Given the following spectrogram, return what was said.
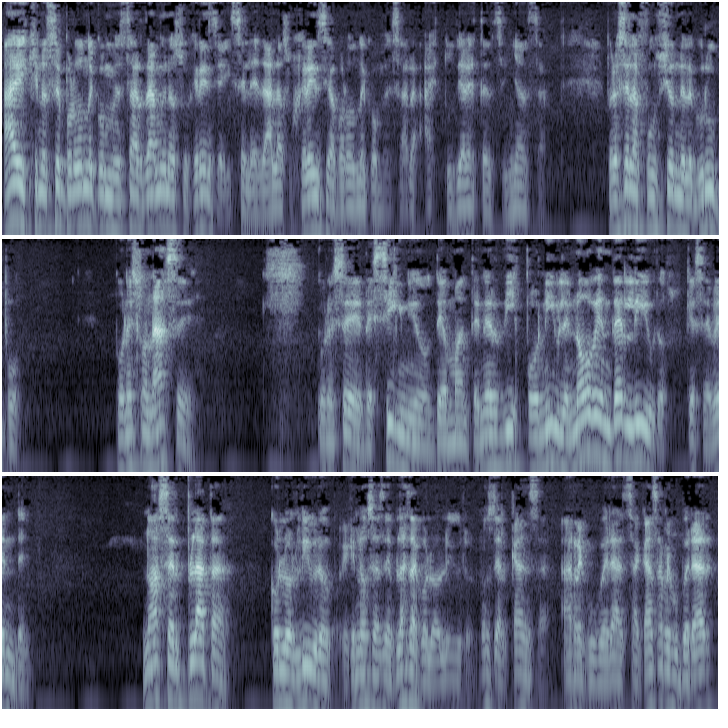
Ay, es que no sé por dónde comenzar, dame una sugerencia. Y se le da la sugerencia por dónde comenzar a estudiar esta enseñanza. Pero esa es la función del grupo. Con eso nace por ese designio de mantener disponible, no vender libros que se venden, no hacer plata con los libros, porque no se hace plata con los libros, no se alcanza a recuperar, se alcanza a recuperar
